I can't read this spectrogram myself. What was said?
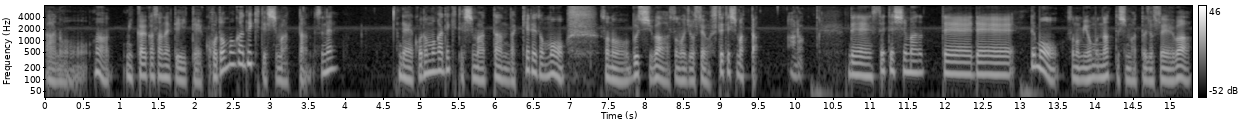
あの、まあ、密会を重ねていて、子供ができてしまったんですね。で、子供ができてしまったんだけれども、その武士はその女性を捨ててしまった。あらで、捨ててしまって、で、でも、その身重になってしまった女性は、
